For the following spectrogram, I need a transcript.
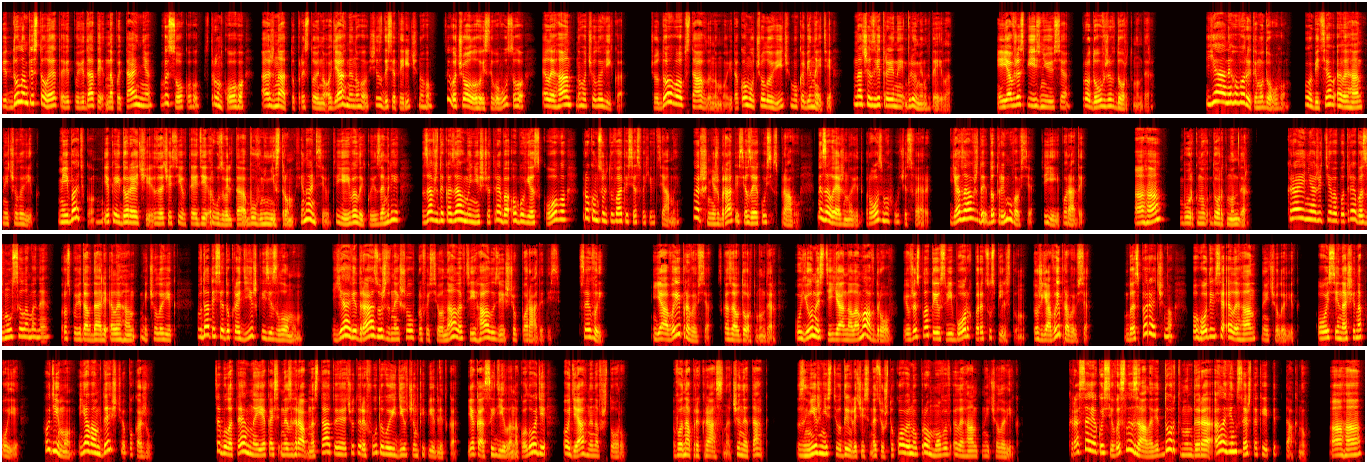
під дулом пістолета відповідати на питання високого, стрункого, аж надто пристойно одягненого 60-річного, сивочолого і сивовусого, елегантного чоловіка, чудово обставленому і такому чоловічому кабінеті, наче з вітрини Блюмінгдейла. І я вже спізнююся, продовжив Дортмундер. Я не говоритиму довго, пообіцяв елегантний чоловік. Мій батько, який, до речі, за часів Теді Рузвельта був міністром фінансів цієї великої землі, завжди казав мені, що треба обов'язково проконсультуватися з фахівцями, перш ніж братися за якусь справу, незалежно від розмаху чи сфери. Я завжди дотримувався цієї поради. Ага, буркнув Дортмундер. Крайня життєва потреба змусила мене, розповідав далі елегантний чоловік, вдатися до крадіжки зі зломом. Я відразу ж знайшов професіонала в цій галузі, щоб порадитись. Це ви. Я виправився, сказав Дортмундер. У юності я наламав дров і вже сплатив свій борг перед суспільством. Тож я виправився. Безперечно, погодився елегантний чоловік. Ось і наші напої. Ходімо, я вам дещо покажу. Це була темна і якась незграбна статуя чотирифутової дівчинки підлітка, яка сиділа на колоді, одягнена в штору. Вона прекрасна, чи не так? з ніжністю, дивлячись на цю штуковину, промовив елегантний чоловік. Краса якось вислизала від Дортмундера, але він все ж таки підтакнув. Ага.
